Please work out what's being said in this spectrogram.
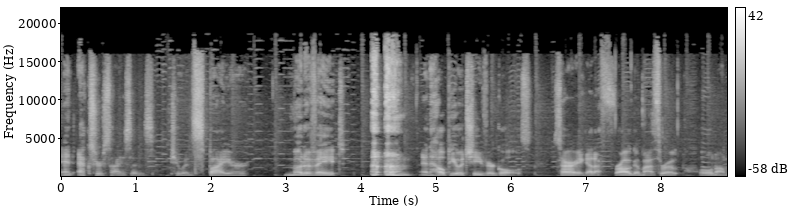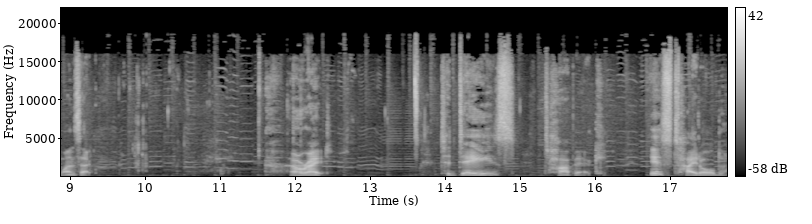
and Exercises to Inspire, Motivate, and Help You Achieve Your Goals. Sorry, I got a frog in my throat. Hold on one sec. All right. Today's topic is titled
